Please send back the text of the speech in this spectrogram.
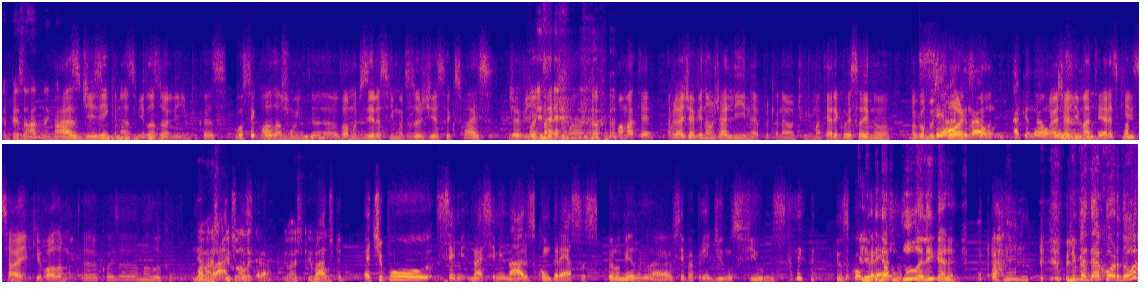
É pesado, né? cara? Mas dizem que nas vilas olímpicas Você rola coach. muita, vamos dizer assim, muitas orgias sexuais. Já vi Pois mais é. de uma, uma matéria. Na verdade, já vi, não, já li, né? Porque não é um tipo de matéria que vai sair no, no Globo Será Esporte. que não é um, que não é um, Mas já li matérias que uma- saem que rola muita coisa maluca. uma eu acho prática, que rola, será? Eu acho que rola. Prática. É tipo, não é seminários, congressos. Pelo menos, né? Eu sempre aprendi nos filmes que os Felipe deu um congressos. pulo ali, cara. Felipe até acordou.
